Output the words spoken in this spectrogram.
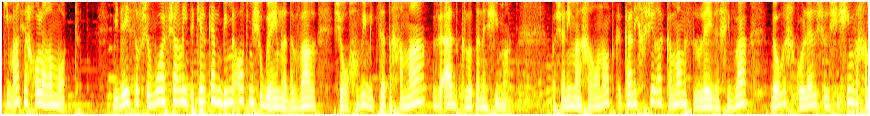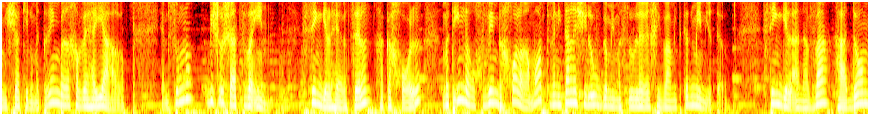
כמעט לכל הרמות. מדי סוף שבוע אפשר להתקל כאן במאות משוגעים לדבר, שרוכבים מצאת החמה ועד כלות הנשימה. בשנים האחרונות קק"ל הכשירה כמה מסלולי רכיבה באורך כולל של 65 קילומטרים ברחבי היער. הם סומנו בשלושה צבעים. סינגל הרצל, הכחול, מתאים לרוכבים בכל הרמות וניתן לשילוב גם עם מסלולי רכיבה מתקדמים יותר. סינגל ענווה, האדום,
